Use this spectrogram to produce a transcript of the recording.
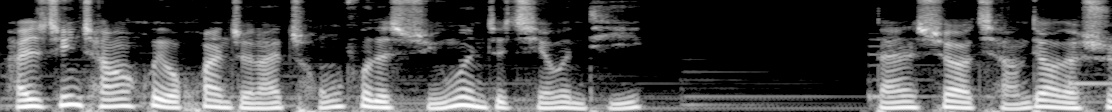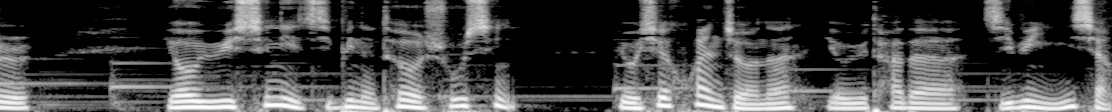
还是经常会有患者来重复的询问这些问题。但需要强调的是，由于心理疾病的特殊性，有些患者呢，由于他的疾病影响，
